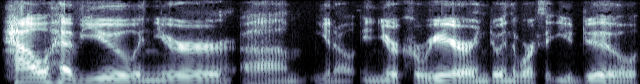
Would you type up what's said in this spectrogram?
how have you in your um, you know in your career and doing the work that you do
